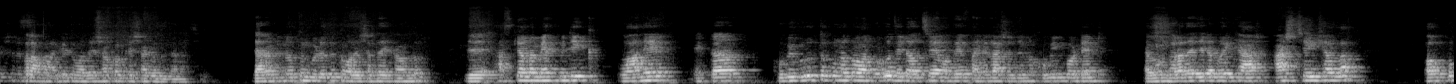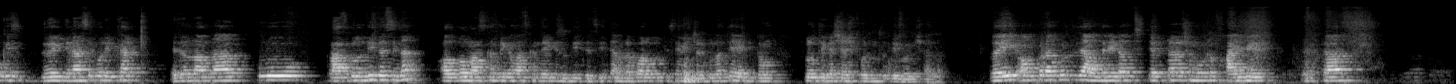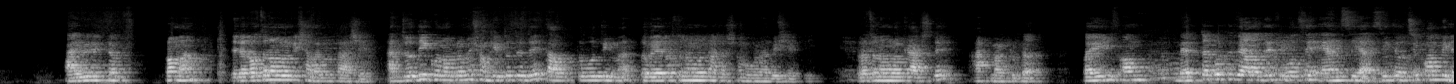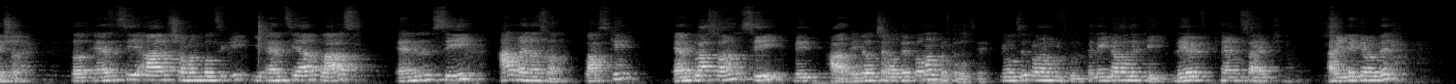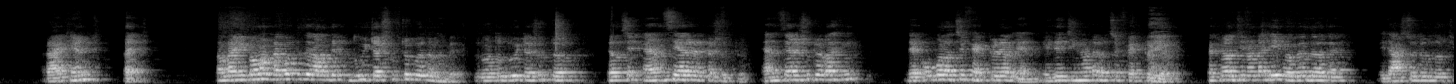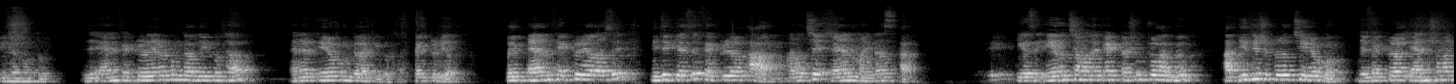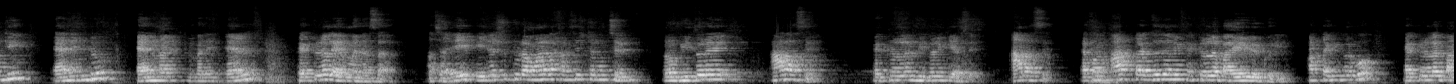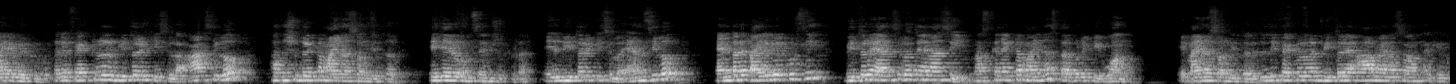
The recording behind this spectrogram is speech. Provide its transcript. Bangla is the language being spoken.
আসসালামু আলাইকুম। তোমাদের সকলকে স্বাগত জানাচ্ছি। যারা নতুন ভিডিওতে তোমাদের সাথে দেখা হলো, যে আজকে আমরা ম্যাথমেটিক ওয়ানের একটা খুবই গুরুত্বপূর্ণ প্রমাণ করব, যেটা হচ্ছে আমাদের ফাইনাল আসার জন্য খুব ইম্পর্টেন্ট এবং ধরা যায় যেটা পরীক্ষা আসছে ইনশাল্লাহ অল্প কিছু, দু একদিন আছে পরীক্ষার, এজন্য আমরা পুরো ক্লাসগুলো দিতেছি না, অল্প মাঝখান থেকে মাঝখান থেকে কিছু দিতেছি আমরা পরবর্তী সেমিস্টার গুলোতে একদম শুরু থেকে শেষ পর্যন্ত দিব ইনশাল্লাহ তো এই অঙ্কটা করতে যে আমাদের এটা হচ্ছে চ্যাপ্টার সম্ভবত ফাইভের একটা ফাইভের একটা প্রমাণ যেটা রচনামূলকে সাধারণত আসে। আর যদি কোনো ক্রমে সংক্ষিপ্ততে দেয়, তাও তবু তিন মার্ক তবে রচনামূলক আসার সম্ভাবনা বেশি আর কি। রচনামূলকে আসলে আট মার্ক টোটাল এই ম্যাথটা করতে যে আমাদের কি বলছে এনসিআর সিতে হচ্ছে কম্বিনেশন তো এনসিআর সমান বলছে কি? N C r plus n C r minus one plus কি n plus one C r এটা হচ্ছে আমাদের প্রমাণ করতে বলছে। কি বলছে? প্রমাণ করতে বলছে। তাহলে এটা আমাদের কি? লেফট হ্যান্ড সাইড আর এটা কি আমাদের? রাইট হ্যান্ড আমরা এই প্রমাণটা করতে গেলে আমাদের দুইটা সূত্র প্রয়োজন হবে। শুধুমাত্র দুইটা সূত্র, এটা হচ্ছে এনসিআর এর একটা সূত্র। এনসিআর এর সূত্রটা কি? যে উপর হচ্ছে ফ্যাক্টোরিয়াল এন এই যে চিহ্নটা হচ্ছে ফ্যাক্টোরিয়াল ফ্যাক্টোরিয়াল চিহ্নটা এইভাবে দেওয়া যায়। এই যে আশ্চর্যবোধক চিহ্নের মতো। যে এন ফ্যাক্টোরিয়াল এরকম দেওয়া যায় কোথাও এন এর এরকম দেওয়া কি কথা ফ্যাক্টোরিয়াল তো এন ফ্যাক্টোরিয়াল আছে, নিচে কি আছে ফ্যাক্টোরিয়াল আর আর হচ্ছে এন মাইনাস আর ঠিক আছে এ হচ্ছে আমাদের একটা সূত্র লাগবে। আর দ্বিতীয় সূত্র হচ্ছে এরকম, যে ফ্যাক্টরিয়াল n সমান কি? n ইনটু n মানে n factorial n minus r আচ্ছা এই এইটা সূত্রটা আমার রাখার সিস্টেম হচ্ছে ধরো ভিতরে r আছে ফ্যাক্টরিয়ালের ভিতরে কি আছে? r আছে। এখন r টা যদি আমি ফ্যাক্টরিয়ালের বাইরে বের করি, r টা কি করব? ফ্যাক্টরিয়ালের বাইরে বের করব। তাহলে ফ্যাক্টরিয়ালের ভিতরে কি ছিল? r ছিল, সাথে শুধু একটা মাইনাস 1 দিতে হবে। এই যে এরকম সেম সূত্রটা। এই যে ভিতরে কি ছিল? n ছিল। n টারে বাইরে বের করছি, ভিতরে এন ছিল তো এন আছে মাঝখানে একটা মাইনাস তারপরে কি? ওয়ান এই মাইনাস 1 দিতে হবে। যদি ফ্যাক্টরিয়ালের ভিতরে আর মাইনাস 1 থাকে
